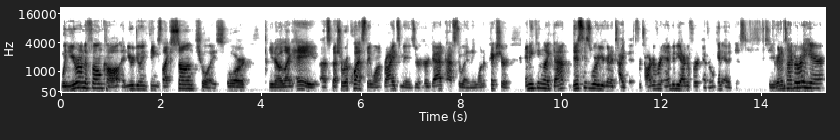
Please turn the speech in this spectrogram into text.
When you're on the phone call and you're doing things like song choice or You know, like, hey, a special request, they want bridesmaids, or her dad passed away and they want a picture, anything like that. This is where you're going to type it. Photographer and videographer, everyone can edit this. So you're going to type it right here.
